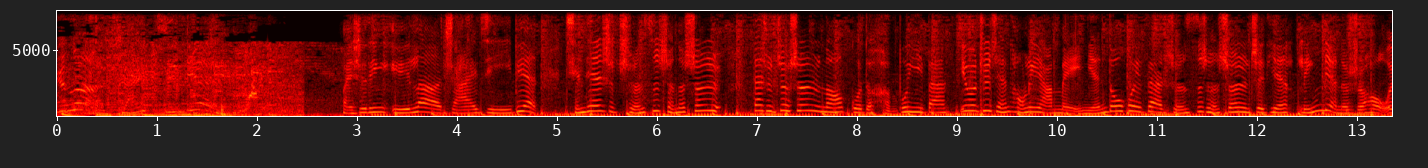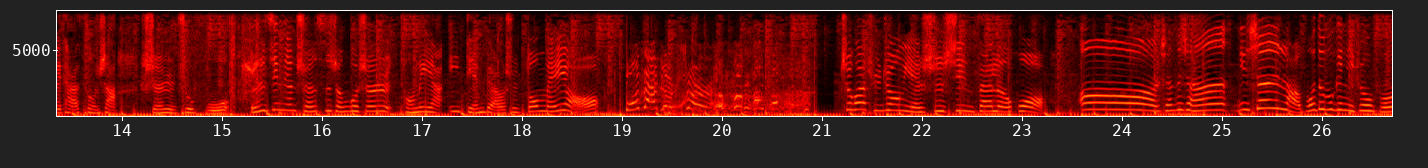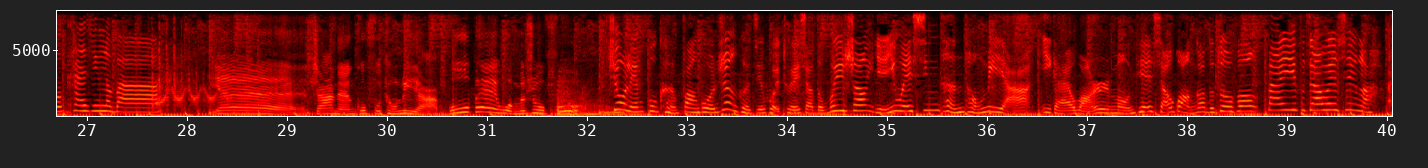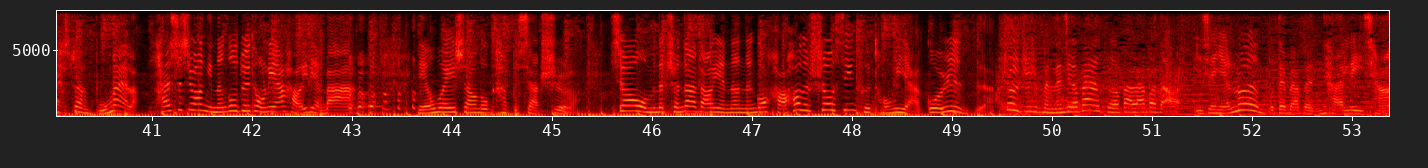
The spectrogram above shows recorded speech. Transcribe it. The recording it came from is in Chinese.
娱乐宅急便，欢迎收听娱乐宅急便。前天是陈思诚的生日，但是这生日呢过得很不一般，因为之前佟丽娅每年都会在陈思诚生日这天零点的时候为他送上生日祝福，可是今年陈思诚过生日，佟丽娅一点表示都没有，多大点事儿啊！吃瓜群众也是幸灾乐祸。哦，陈思诚，你生日老婆都不给你祝福，开心了吧？耶！渣男辜负佟丽娅，不配我们祝福。就连不肯放过任何机会推销的微商，也因为心疼佟丽娅，一改往日猛贴小广告的作风，卖衣服加微信了。哎，算了，不卖了，还是希望你能够对佟丽娅好一点吧。连微商都看不下去了，希望我们的陈大导演呢能够好好的收心，和佟丽娅过日子。这就是本台这个饭盒巴拉报道，以上言论不代表本台立场。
